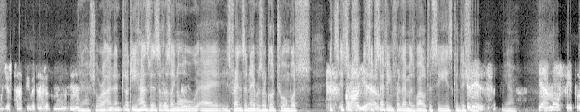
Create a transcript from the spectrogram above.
we're just happy with that at the moment. You know? Yeah, sure. And, and look, he has visitors. I know uh, his friends and neighbours are good to him, but it's it's, oh, yeah. upsetting for them as well to see his condition. It is. Yeah. Yeah, most people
